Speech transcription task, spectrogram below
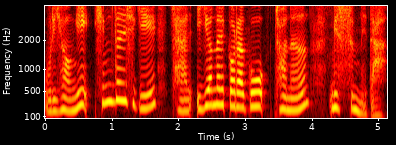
우리 형이 힘든 시기 잘 이겨낼 거라고 저는 믿습니다.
